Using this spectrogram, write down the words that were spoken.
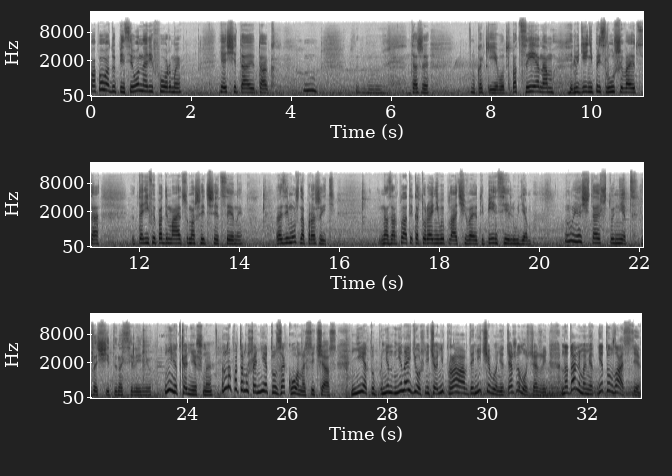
По поводу пенсионной реформы, я считаю так, ну, даже ну какие вот по ценам, людей не прислушиваются, тарифы поднимают сумасшедшие цены. Разве можно прожить на зарплаты, которые они выплачивают, и пенсии людям? Ну, я считаю, что нет защиты населению. Нет, конечно. Ну, потому что нету закона сейчас. Нету, не, не найдешь ничего, ни правды, ничего нет. Тяжело сейчас жить. На данный момент нету власти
